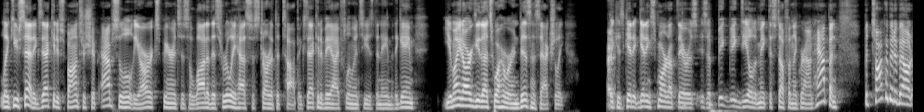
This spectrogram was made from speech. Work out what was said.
like you said, executive sponsorship, absolutely. Our experience is a lot of this really has to start at the top. Executive AI fluency is the name of the game. You might argue that's why we're in business, actually. Right. Because get, getting smart up there is, is a big, big deal to make the stuff on the ground happen. But talk a bit about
